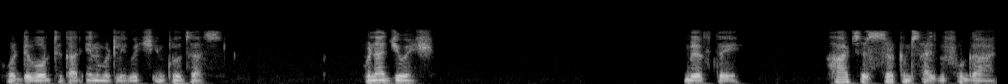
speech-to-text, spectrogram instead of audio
who are devoted to God inwardly, which includes us. We're not Jewish. But if the hearts are circumcised before God,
